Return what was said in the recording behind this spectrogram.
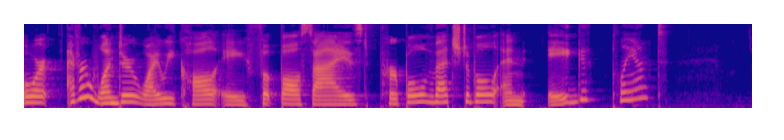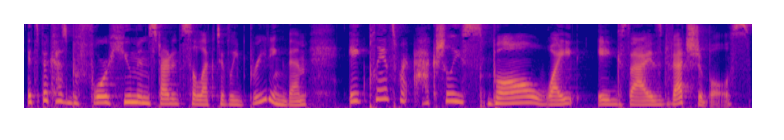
Or ever wonder why we call a football sized purple vegetable an eggplant? It's because before humans started selectively breeding them, eggplants were actually small, white, egg sized vegetables.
